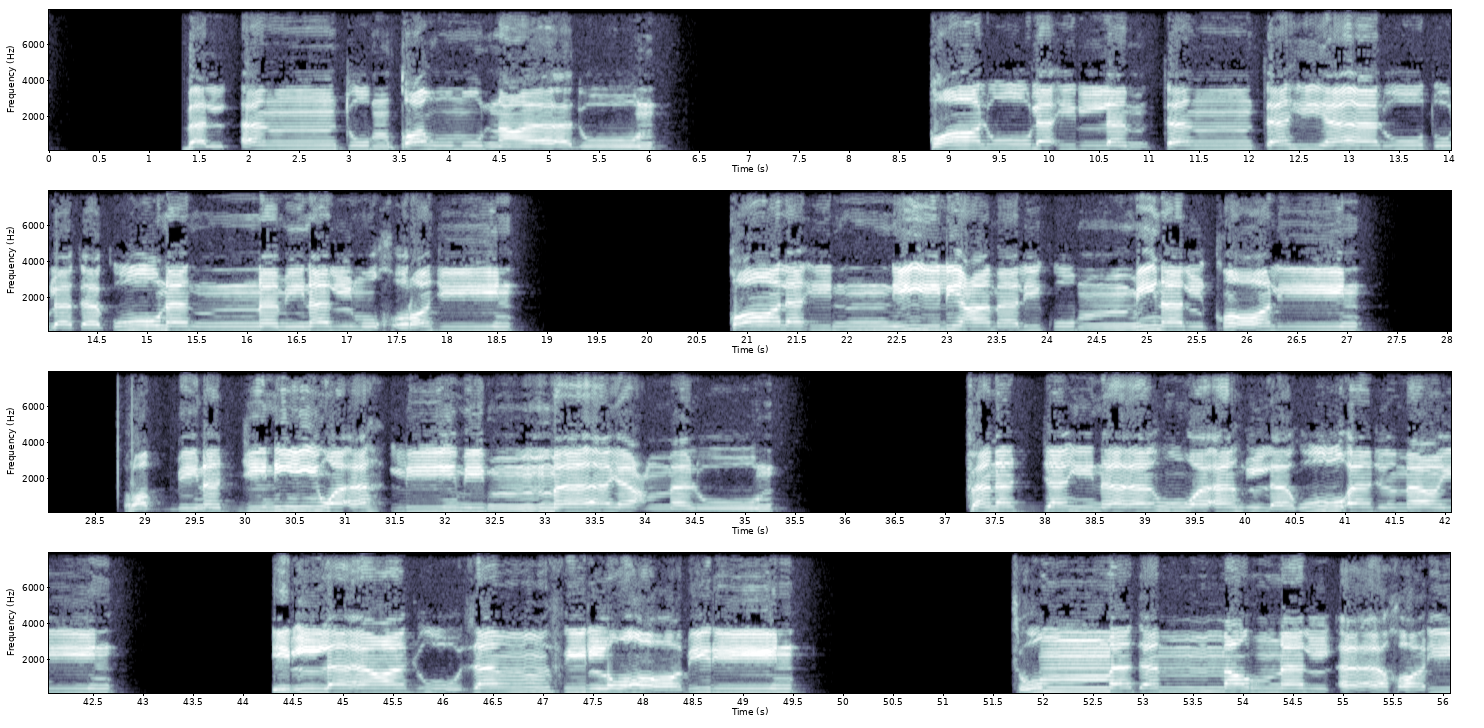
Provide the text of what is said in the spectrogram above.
بل أنتم قوم عادون قالوا لئن لم تنته يا لوط لتكونن من المخرجين قال اني لعملكم من القالين رب نجني واهلي مما يعملون فنجيناه واهله اجمعين الا عجوزا في الغابرين ثم دمرنا الاخرين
